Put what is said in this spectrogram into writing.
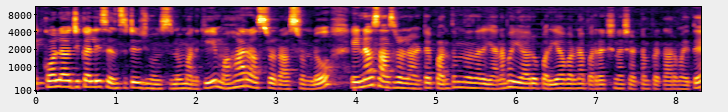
ఎకాలజికల్లీ సెన్సిటివ్ జోన్స్ను మనకి మహారాష్ట్ర రాష్ట్రంలో ఎన్నో సంవత్సరంలో అంటే పంతొమ్మిది వందల ఎనభై ఆరు పర్యావరణ పరిరక్షణ చట్టం ప్రకారం అయితే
